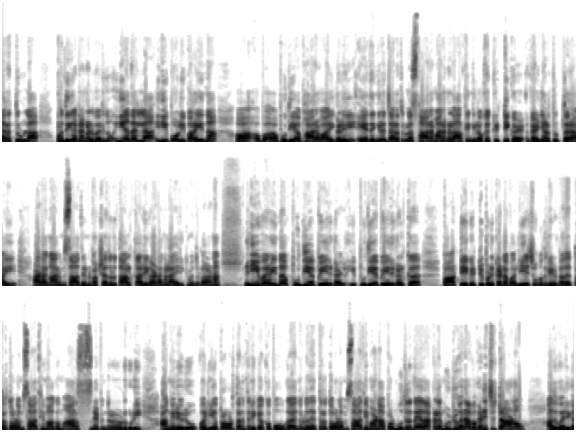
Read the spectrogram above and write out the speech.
തരത്തിലുള്ള പ്രതികരണങ്ങൾ വരുന്നു. ഇനി അതല്ല ഇനിയിപ്പോൾ ഈ പറയുന്ന പുതിയ ഭാരവാഹികളിൽ ഏതെങ്കിലും തരത്തിലുള്ള സ്ഥാനമാനങ്ങൾ ആർക്കെങ്കിലുമൊക്കെ കിട്ടി കഴിഞ്ഞാൽ തൃപ്തരായി അടങ്ങാനും സാധ്യതയുണ്ട്. പക്ഷേ അതൊരു താൽക്കാലിക അടങ്ങലായിരിക്കും എന്നുള്ളതാണ്. ഇനി പറയുന്ന പുതിയ പേരുകൾ ഈ പുതിയ പേരുകൾക്ക് പാർട്ടിയെ കെട്ടിപ്പടുക്കേണ്ട വലിയ ചുമതലയുണ്ട്. അത് എത്രത്തോളം സാധ്യമാകും? ആർ എസ് എസിന്റെ പിന്തുണയോടുകൂടി അങ്ങനെ ഒരു വലിയ പ്രവർത്തനത്തിലേക്കൊക്കെ പോവുക എന്നുള്ളത് എത്രത്തോളം സാധ്യമാണ്? അപ്പോൾ മുതിർന്ന നേതാക്കളെ മുഴുവൻ അവഗണിച്ചിട്ടാണോ അത് വരിക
